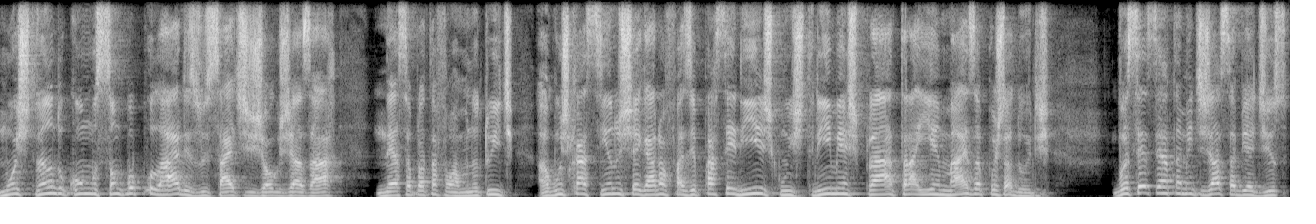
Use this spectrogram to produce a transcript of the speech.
mostrando como são populares os sites de jogos de azar nessa plataforma, no Twitch. Alguns cassinos chegaram a fazer parcerias com streamers para atrair mais apostadores. Você certamente já sabia disso,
